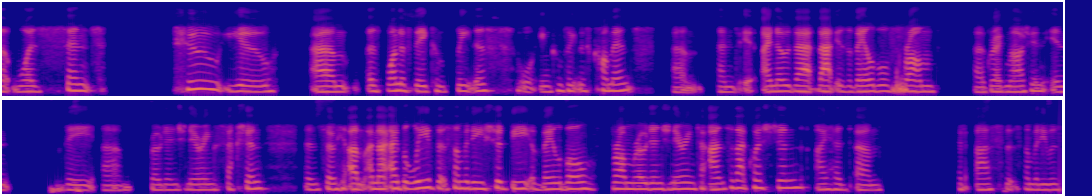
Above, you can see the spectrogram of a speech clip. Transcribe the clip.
that was sent to you um, as one of the completeness or incompleteness comments. Um, and it, I know that that is available from uh, Greg Martin in the um, road engineering section. And so, um, and I, I believe that somebody should be available from road engineering to answer that question. I had, um, had asked that somebody was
